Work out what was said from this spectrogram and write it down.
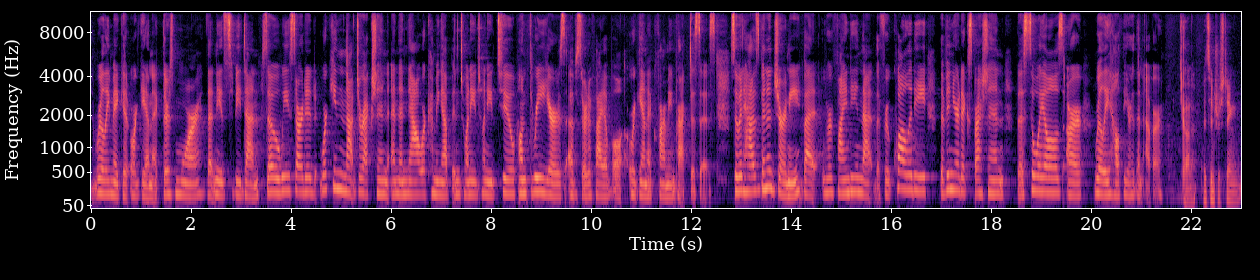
really make it organic. There's more that needs to be done. So we started working in that direction, and then now we're coming up in 2022 on three years of certifiable organic farming practices. So it has been a journey, but we're finding that the fruit quality, the vineyard expression, the soils are really healthier than ever. Got it. It's interesting.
